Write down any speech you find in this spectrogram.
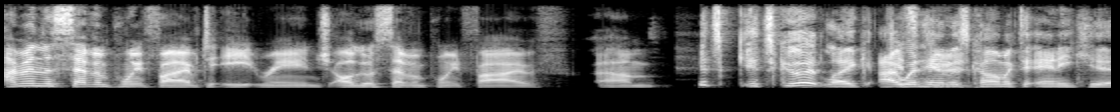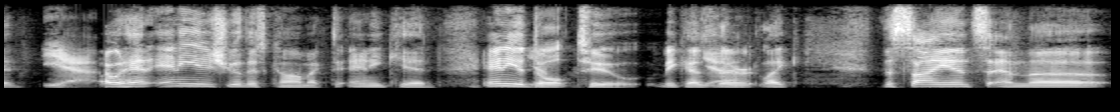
I'm in the 7.5 to 8 range. I'll go 7.5. Um, it's it's good like i It's would hand this comic to any kid yeah, i would hand any issue of this comic to any kid any adult too because Yeah. they're like the science and the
